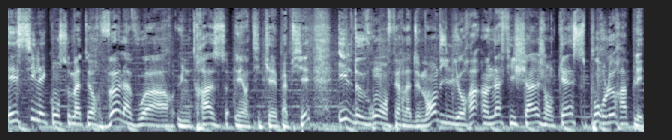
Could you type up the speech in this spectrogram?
Et si les consommateurs veulent avoir une trace et un ticket papier, ils devront en faire la demande. Il y aura un affichage en caisse pour le rappeler.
